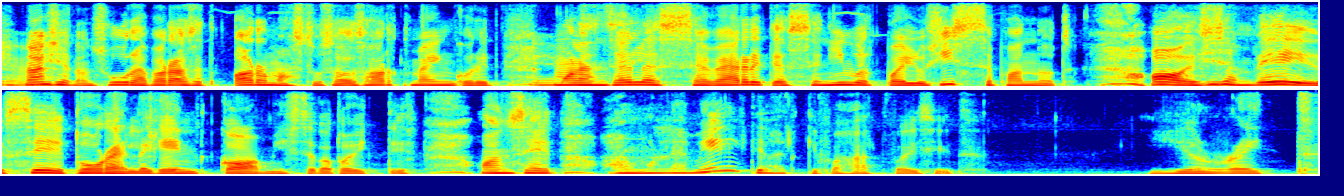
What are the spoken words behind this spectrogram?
Yeah. naised on suurepärased armastuse hasartmängurid yeah., ma olen sellesse värdjasse niivõrd palju sisse pannud. aa, ja siis on veel see tore legend ka, mis seda toitis, on see, et mulle meeldivadki pahad poisid You are right.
